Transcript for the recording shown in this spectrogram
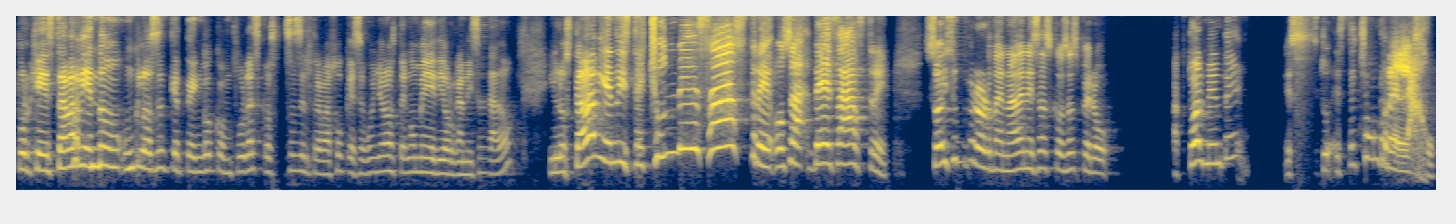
porque estaba viendo un closet que tengo con puras cosas del trabajo que según yo los tengo medio organizado, y lo estaba viendo y está hecho un desastre, o sea, desastre. Soy súper ordenada en esas cosas, pero actualmente está hecho un relajo.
